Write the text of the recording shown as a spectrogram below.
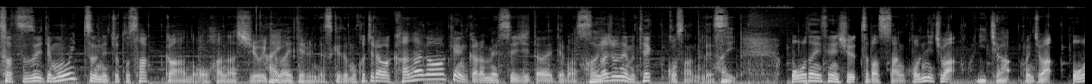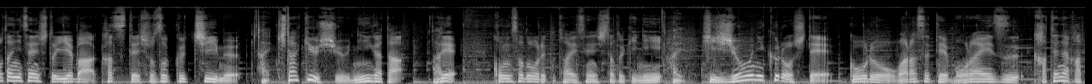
さあ続いてもう一通ねちょっとサッカーのお話をいただいてるんですけども、こちらは神奈川県からメッセージいただいてます、はい。ラジオネームてっこさんです、はい。大谷選手翼さんこんにちは。こんにちは。こんにちは。大谷選手といえばかつて所属チームはい。北九州新潟で、コンサドーレと対戦した時にはい。非常に苦労してゴールを割らせてもらえず勝てなかっ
